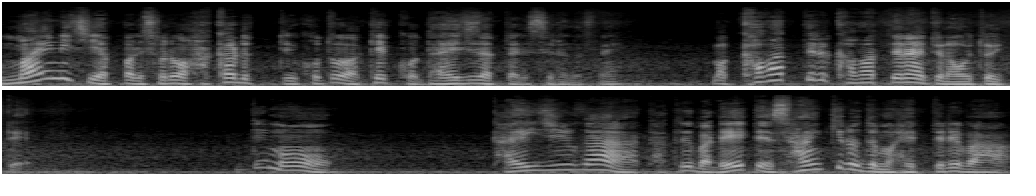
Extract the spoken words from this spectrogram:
毎日やっぱりそれを測るっていうことが結構大事だったりするんですね。まあ、変わってる変わってないというのは置いといて。でも、体重が例えば0.3キロでも減ってれば、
